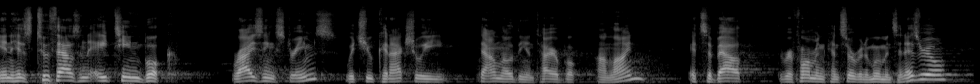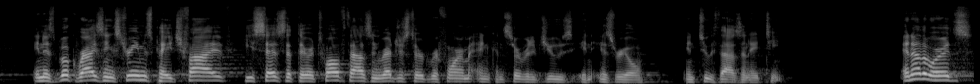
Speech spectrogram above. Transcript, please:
in his 2018 book, Rising Streams, which you can actually download the entire book online, it's about the reform and conservative movements in Israel. In his book, Rising Streams, page five, he says that there are 12,000 registered Reform and conservative Jews in Israel in 2018. In other words,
